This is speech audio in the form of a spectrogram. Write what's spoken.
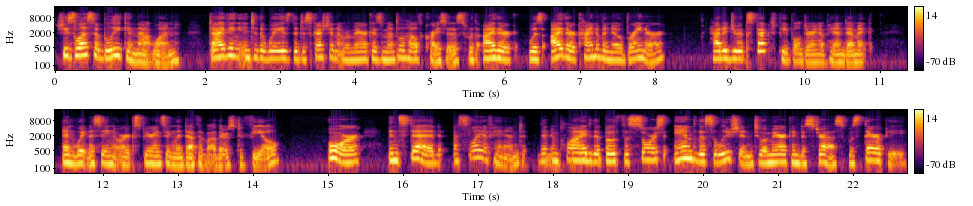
She's less oblique in that one, diving into the ways the discussion of America's mental health crisis with either was either kind of a no-brainer how did you expect people during a pandemic and witnessing or experiencing the death of others to feel? Or, instead, a sleight of hand that implied that both the source and the solution to American distress was therapy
